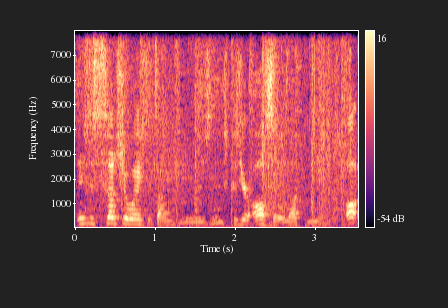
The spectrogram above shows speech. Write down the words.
This is such a waste of time for you reasons because you're also lucky. Oh,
